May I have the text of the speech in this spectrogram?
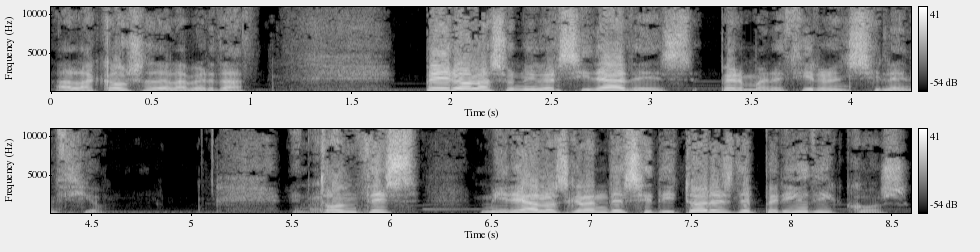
a la causa de la verdad. Pero las universidades permanecieron en silencio. Entonces miré a los grandes editores de periódicos,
